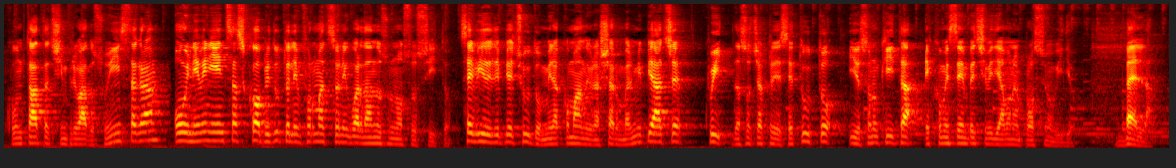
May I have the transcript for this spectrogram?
contattaci in privato su Instagram o in evenienza scopri tutte le informazioni guardando sul nostro sito. Se il video ti è piaciuto, mi raccomando di lasciare un bel mi piace. Qui da Social Place è tutto, io sono Kita e come sempre ci vediamo nel prossimo video. Bella!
